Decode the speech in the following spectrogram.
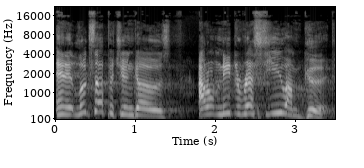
And it looks up at you and goes, I don't need the rest of you, I'm good.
